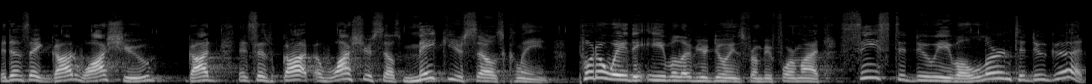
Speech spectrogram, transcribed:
it doesn't say, God wash you. God, it says, God, wash yourselves, make yourselves clean. Put away the evil of your doings from before my eyes. Cease to do evil. Learn to do good.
